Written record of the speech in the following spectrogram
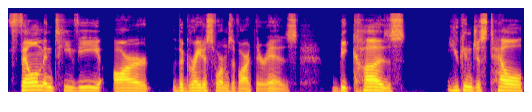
film and TV are the greatest forms of art there is because you can just tell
